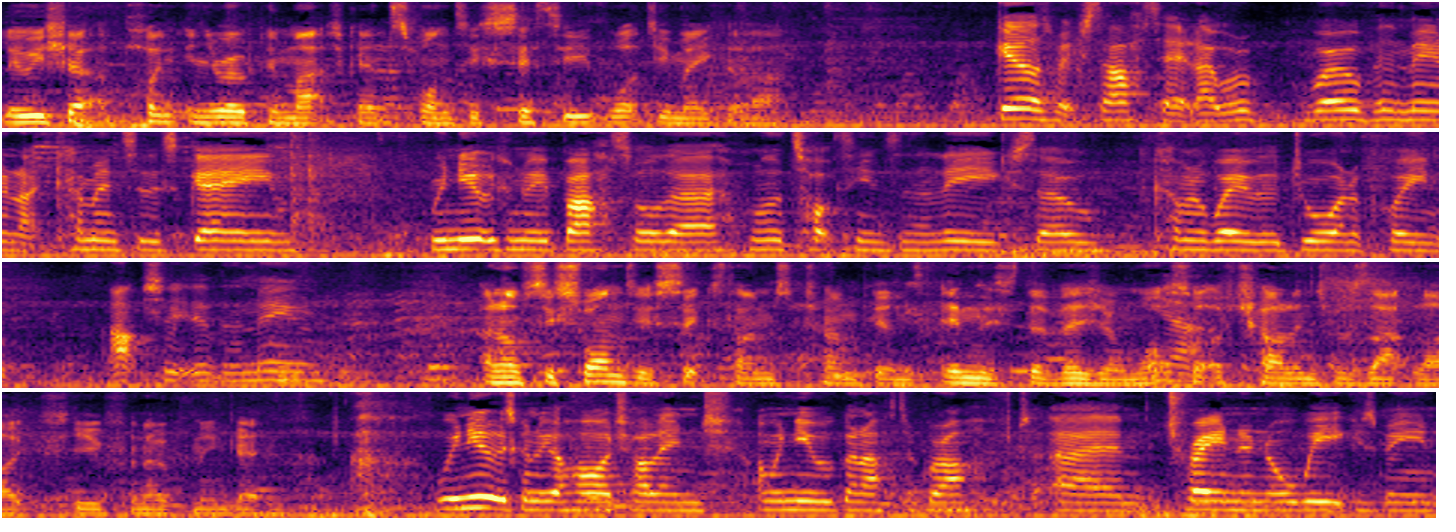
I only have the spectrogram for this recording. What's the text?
Louisha, a point in your opening match against Swansea City. What do you make of that? Girls were ecstatic. Like we're, we're over the moon. Like coming into this game, we knew it was going to be a battle. They're one of the top teams in the league. So coming away with a draw and a point, absolutely over the moon. And obviously Swansea are six times champions in this division. What Yeah. sort of challenge was that like for you for an opening game? We knew it was going to be a hard challenge, and we knew we were going to have to graft. Um, training all week has been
